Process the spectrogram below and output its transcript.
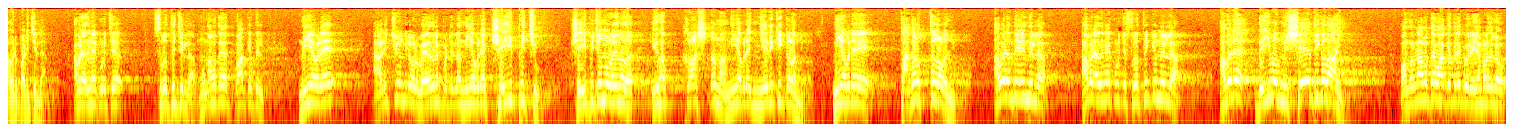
അവർ പഠിച്ചില്ല. അവരതിനെക്കുറിച്ച് ശ്രദ്ധിച്ചില്ല. മൂന്നാമത്തെ വാക്യത്തിൽ നീ അവരെ അടിച്ചുവെങ്കിലും അവർ വേദനപ്പെട്ടില്ല. നീ അവരെ ക്ഷയിപ്പിച്ചു. ക്ഷയിപ്പിച്ചു എന്ന് പറയുന്നത് യു ഹാവ് ക്രഷ്ഡ് എന്ന നീ അവരെ ഞെരുക്കിക്കളഞ്ഞു. നീ അവരെ തകർത്തു കളഞ്ഞു അവരെന്ത് ചെയ്യുന്നില്ല? അവരതിനെക്കുറിച്ച് ശ്രദ്ധിക്കുന്നില്ല. അവർ ദൈവ നിഷേധികളായി പന്ത്രണ്ടാമത്തെ വാക്യത്തിലേക്ക് വരിക. ഞാൻ പറഞ്ഞല്ലോ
